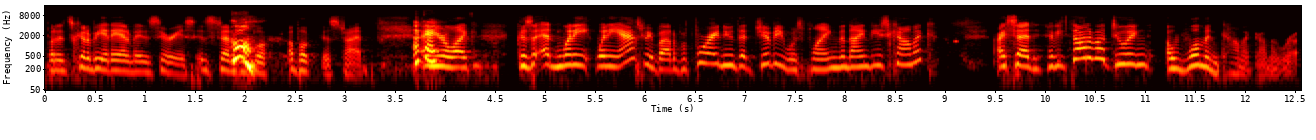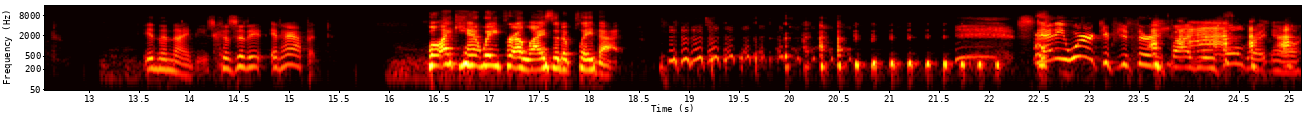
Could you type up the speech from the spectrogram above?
But it's going to be an animated series instead of a book, a book this time. okay. And you're like, because and when he when he asked me about it before I knew that Jimmy was playing the '90s comic, I said, "Have you thought about doing a woman comic on the road in the '90s? Because it, it it happened." Well, I can't wait for Eliza to play that. Steady work if you're 35 years old right now.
